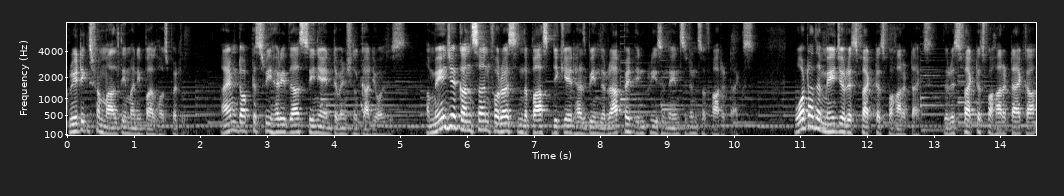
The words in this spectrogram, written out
Greetings from Malathi Manipal Hospital. I am Dr. Srihari Das, Senior Interventional Cardiologist. A major concern for us in the past decade has been the rapid increase in the incidence of heart attacks. What are the major risk factors for heart attacks? The risk factors for heart attack are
